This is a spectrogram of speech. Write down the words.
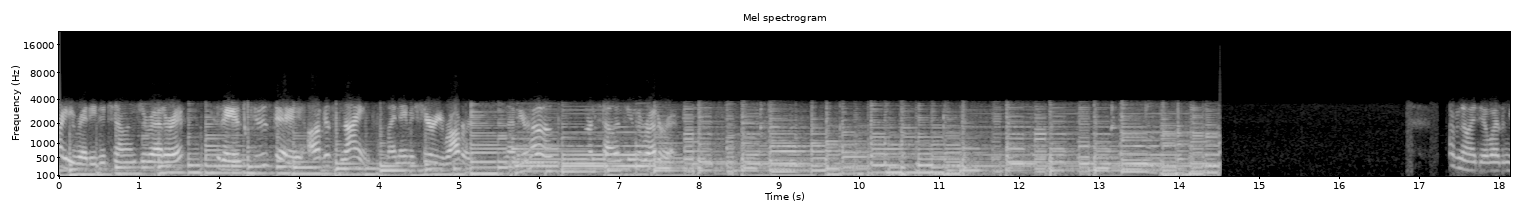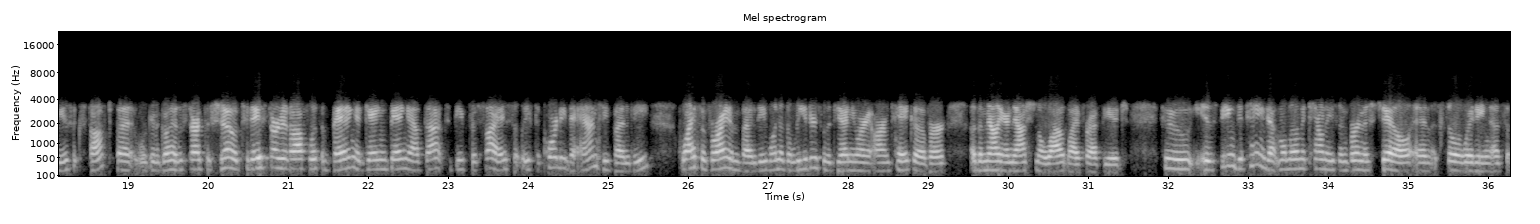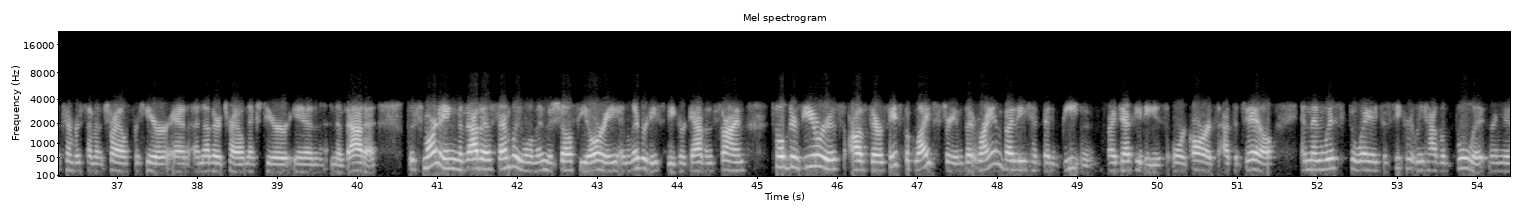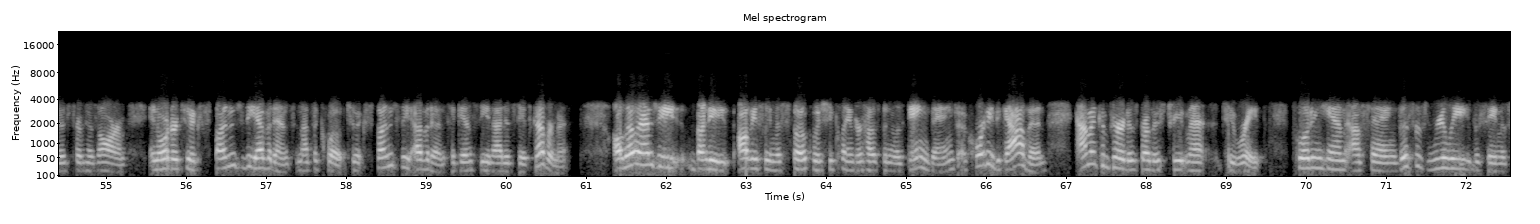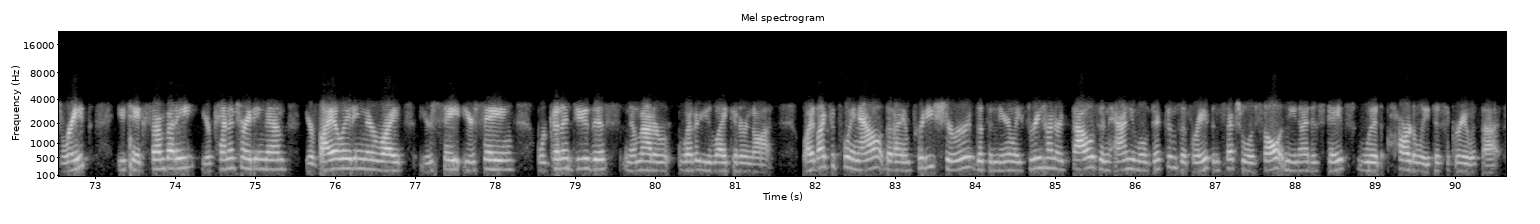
Are you ready to challenge the rhetoric? Today is Tuesday, August 9th. My name is Cheri Roberts, and I'm your host on Challenging the Rhetoric. Idea why the music stopped, but we're going to go ahead and start the show. Today started off with a bang, a gang bang at that, to be precise, at least according to Angie Bundy, wife of Ryan Bundy, one of the leaders of the January armed takeover of the Malheur National Wildlife Refuge who is being detained at Multnomah County's Inverness Jail and still awaiting a September 7th trial for here and another trial next year in Nevada. This morning, Nevada Assemblywoman Michelle Fiore and Liberty Speaker Gavin Seim told their viewers of their Facebook live stream that Ryan Bundy had been beaten by deputies or guards at the jail and then whisked away to secretly have a bullet removed from his arm in order to expunge the evidence, and that's a quote, to expunge the evidence against the United States government. Although Angie Bundy obviously misspoke when she claimed her husband was gang banged, according to Gavin, Ammon compared his brother's treatment to rape, quoting him as saying, This is really the same as rape. You take somebody, you're penetrating them, you're violating their rights, you're, say, you're saying, We're going to do this no matter whether you like it or not. Well, I'd like to point out that I am pretty sure that the nearly 300,000 annual victims of rape and sexual assault in the United States would heartily disagree with that.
